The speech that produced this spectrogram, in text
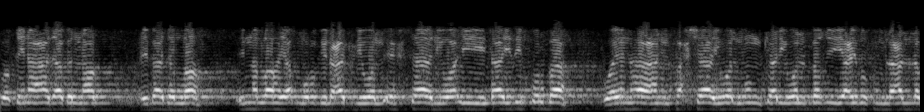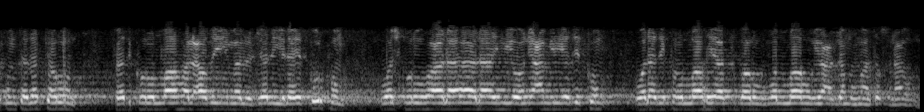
وقنا عذاب النار. عباد الله إن الله يأمر بالعدل والإحسان وإيتاء ذي القربى وينهى عن الفحشاء والمنكر والبغي يعظكم لعلكم تذكرون. فاذكروا الله العظيم الجليل يذكركم واشكروه على آلائه ونعمه يزدكم ولذكر الله أكبر والله يعلم ما تصنعون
